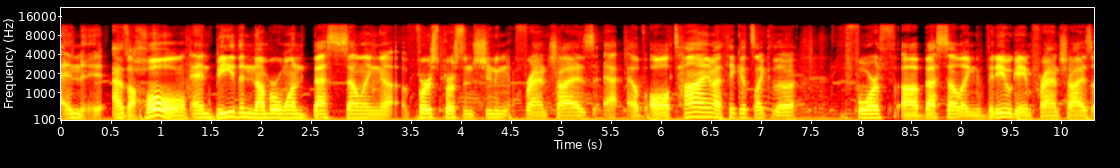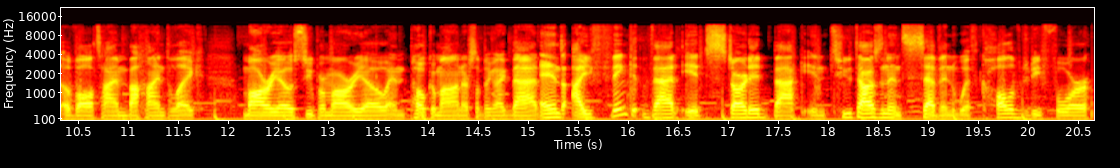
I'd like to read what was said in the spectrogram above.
and as a whole and be the number one best-selling first-person shooting franchise of all time. I think it's like the fourth uh, best-selling video game franchise of all time behind like Mario, Super Mario, and Pokemon or something like that. And I think that it started back in 2007 with Call of Duty 4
